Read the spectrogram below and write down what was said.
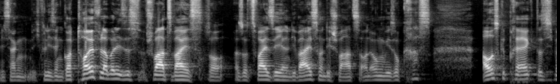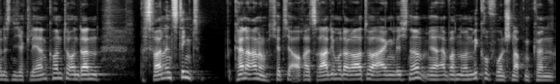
ich sagen, ich will nicht sagen Gott Teufel, aber dieses Schwarz-Weiß, so, also zwei Seelen, die weiße und die schwarze und irgendwie so krass ausgeprägt, dass ich mir das nicht erklären konnte und dann, das war ein Instinkt. Keine Ahnung, ich hätte ja auch als Radiomoderator eigentlich ne, mir einfach nur ein Mikrofon schnappen können.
